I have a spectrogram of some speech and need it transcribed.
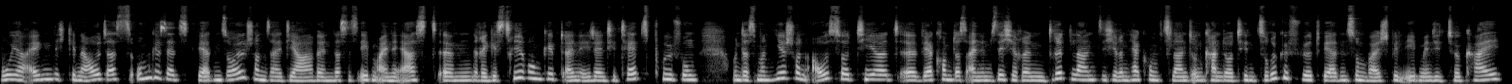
wo ja eigentlich genau das umgesetzt werden soll schon seit Jahren, dass es eben eine Erstregistrierung gibt, eine Identitätsprüfung und dass man hier schon aussortiert, äh, wer kommt aus einem sicheren Drittland, sicheren Herkunftsland und kann dorthin zurückgeführt werden, zum Beispiel eben in die Türkei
